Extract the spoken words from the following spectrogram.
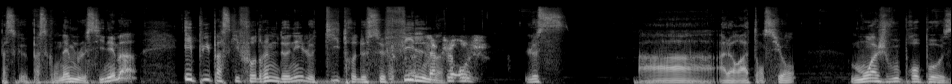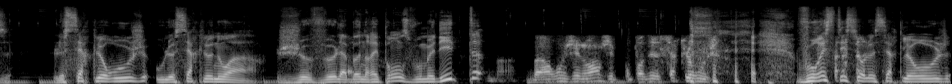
parce que parce qu'on aime le cinéma, et puis parce qu'il faudrait me donner le titre de ce film. Cercle rouge. Le... Ah, alors attention. Moi, je vous propose le cercle rouge ou le cercle noir? Je veux la bonne réponse, vous me dites? Bah, en rouge et noir, j'ai proposé le cercle rouge. Vous restez sur le cercle rouge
